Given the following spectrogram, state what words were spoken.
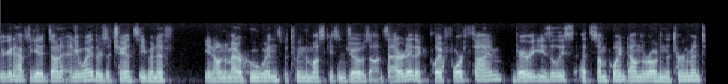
you're gonna have to get it done anyway. There's a chance even if you know no matter who wins between the Muskies and Joes on Saturday, they could play a fourth time very easily at some point down the road in the tournament.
